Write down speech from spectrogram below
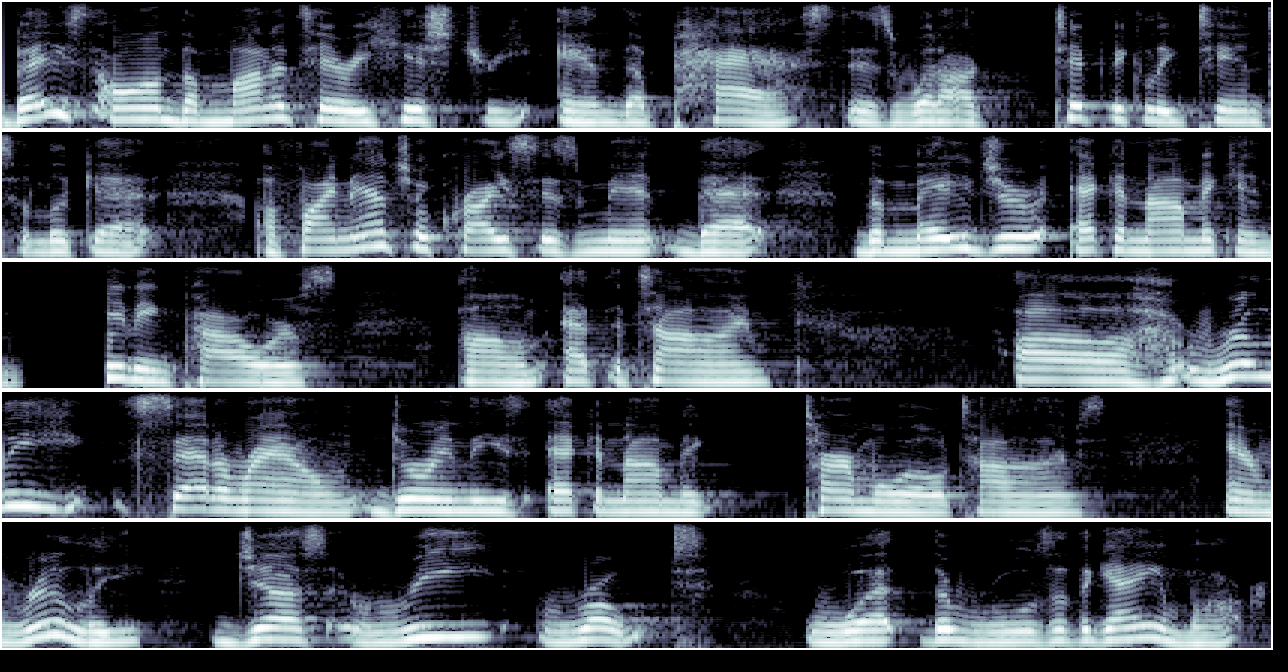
based on the monetary history and the past, is what I typically tend to look at. A financial crisis meant that the major economic and trading powers um, at the time uh, really sat around during these economic turmoil times and really just rewrote what the rules of the game are.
